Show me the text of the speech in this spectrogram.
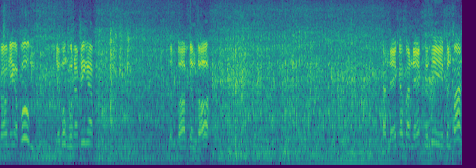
เราดีครับปุ้มเดี๋ยวผมคุณนับริงครับจำต่อจำต่อกันแรกครับกันแรกคือที่เป็นบ้าน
